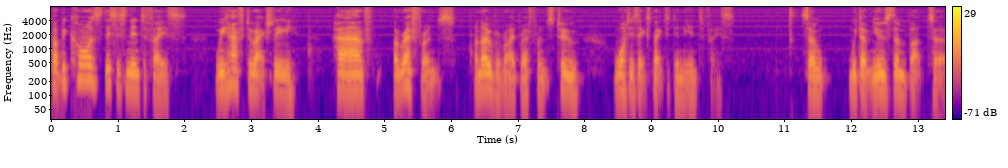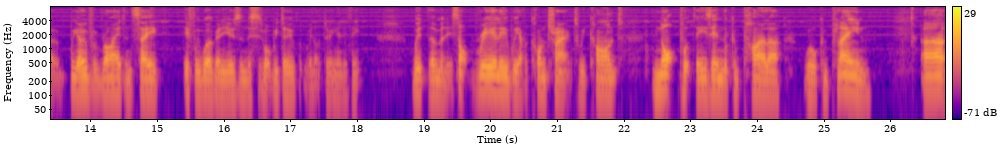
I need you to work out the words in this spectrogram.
But because this is an interface we have to actually have a reference an override reference to what is expected in the interface so we don't use them, but uh, we override and say if we were going to use them, this is what we do, but we're not doing anything with them. And it's not really, we have a contract, we can't not put these in the compiler, will complain. Uh,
